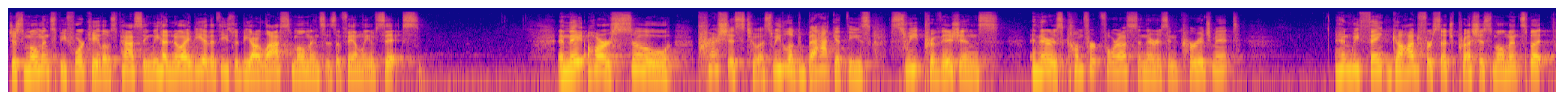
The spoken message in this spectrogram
just moments before Caleb's passing. We had no idea that these would be our last moments as a family of six. And they are so precious to us. We look back at these sweet provisions, and there is comfort for us, and there is encouragement. And we thank God for such precious moments. But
